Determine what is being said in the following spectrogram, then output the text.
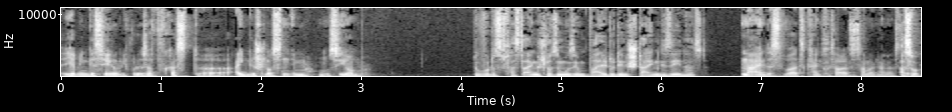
Ich habe ihn gesehen und ich wurde fast äh, eingeschlossen im Museum. Du wurdest fast eingeschlossen im Museum, weil du den Stein gesehen hast? Nein, das war jetzt kein kausaler Zusammenhang. Ach so.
